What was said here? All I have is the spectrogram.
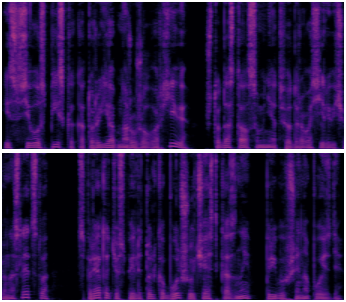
Из всего списка, который я обнаружил в архиве, что достался мне от Федора Васильевича в наследство, спрятать успели только большую часть казны, прибывшей на поезде,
